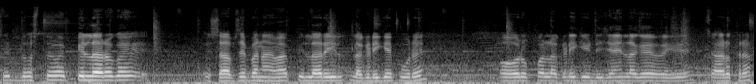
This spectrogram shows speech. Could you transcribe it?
सिर्फ़ दोस्तों पिलरों के हिसाब से बनाया हुआ है, पिलर ही लकड़ी के पूरे। और ऊपर लकड़ी की डिज़ाइन लगे हुए है चारों तरफ़।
